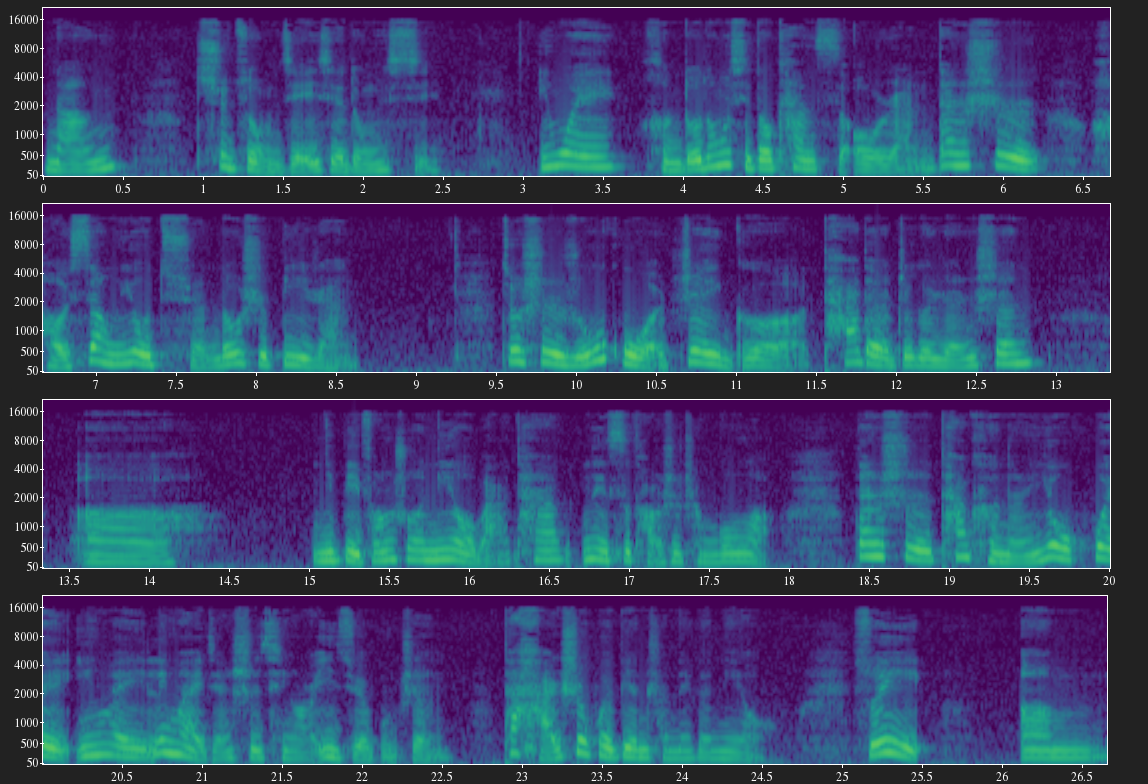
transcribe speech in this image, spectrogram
难去总结一些东西，因为很多东西都看似偶然，但是。好像又全都是必然，就是如果这个他的这个人生，呃，你比方说 Neil 吧，他那次考试成功了，但是他可能又会因为另外一件事情而一蹶不振，他还是会变成那个 Neil，所以，嗯，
